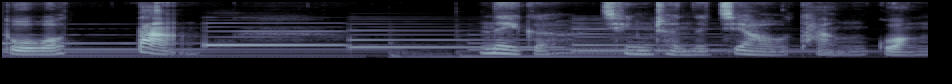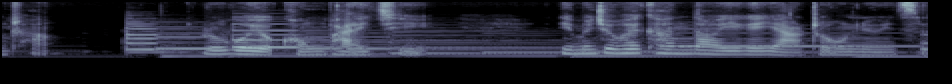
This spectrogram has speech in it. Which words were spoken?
多大。那个清晨的教堂广场，如果有空拍机，你们就会看到一个亚洲女子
